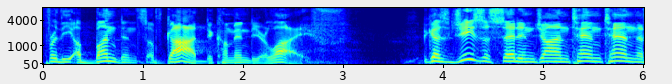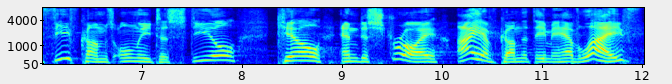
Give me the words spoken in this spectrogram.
for the abundance of God to come into your life. Because Jesus said in John 10:10, 10, 10, "The thief comes only to steal, kill and destroy. I have come that they may have life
